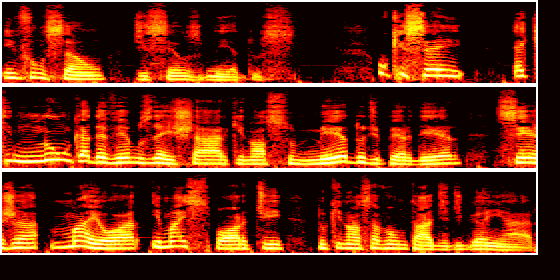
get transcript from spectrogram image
em função de seus medos. O que sei é que nunca devemos deixar que nosso medo de perder seja maior e mais forte do que nossa vontade de ganhar.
